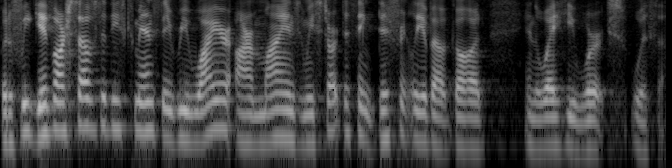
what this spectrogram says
but if we give ourselves to these commands, they rewire our minds and we start to think differently about God and the way He works with us.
